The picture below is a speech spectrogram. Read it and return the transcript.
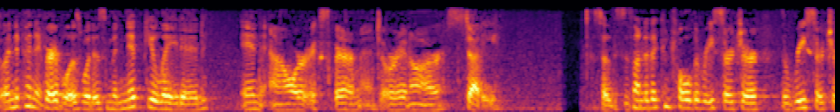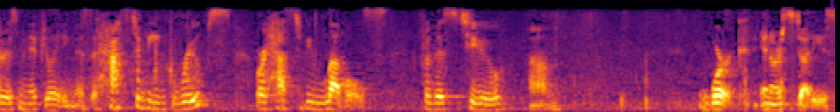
So independent variable is what is manipulated in our experiment or in our study. So this is under the control of the researcher. The researcher is manipulating this. It has to be groups or it has to be levels for this to um, work in our studies.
